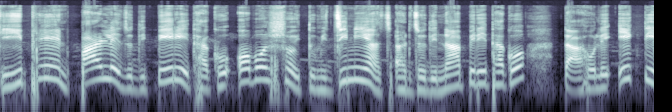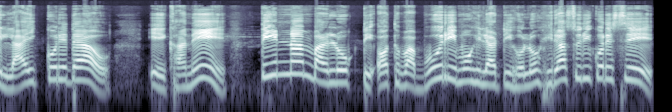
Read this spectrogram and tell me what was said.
কি ফ্রেন্ড? পারলে যদি পেরে থাকো, অবশ্যই তুমি জিনিয়াস। আর যদি না পেরে থাকো, তাহলে একটি লাইক করে দাও। এখানে তিন নাম্বার লোকটি অথবা বুড়ি মহিলাটি হলো হীরা চুরি করেছে।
